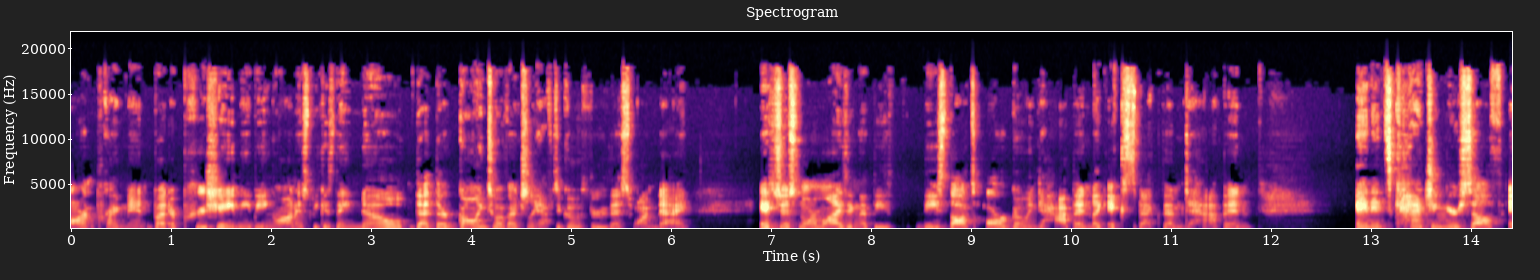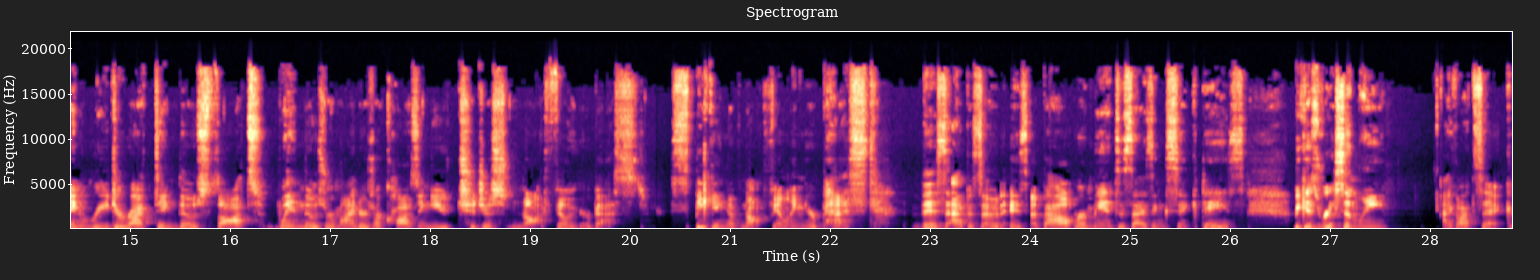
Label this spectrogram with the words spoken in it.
aren't pregnant but appreciate me being honest because they know that they're going to eventually have to go through this one day. It's just normalizing that these these thoughts are going to happen, like expect them to happen. And it's catching yourself and redirecting those thoughts when those reminders are causing you to just not feel your best. Speaking of not feeling your best, this episode is about romanticizing sick days because recently I got sick.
